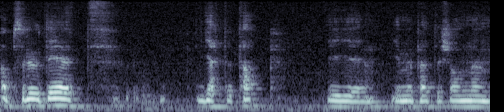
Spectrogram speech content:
absolut, det är ett jättetapp i eh, Jimmy Pettersson. Men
